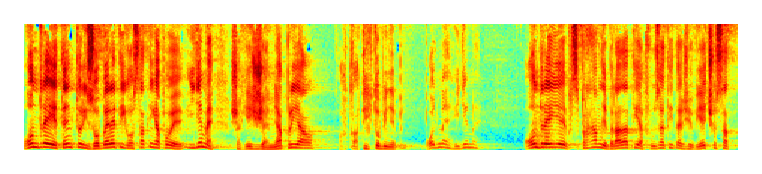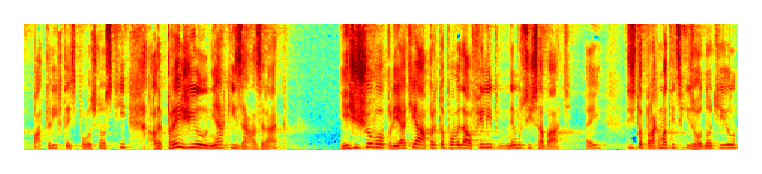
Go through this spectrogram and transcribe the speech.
Ondrej je ten, ktorý zobere tých ostatných a povie, ideme. Však Ježiš aj mňa prijal a týchto by neprijal poďme, ideme. Ondrej je správne bradatý a fúzatý, takže vie, čo sa patrí v tej spoločnosti, ale prežil nejaký zázrak Ježišovho prijatia a preto povedal Filip, nemusíš sa báť. Hej? Ty si to pragmaticky zhodnotil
